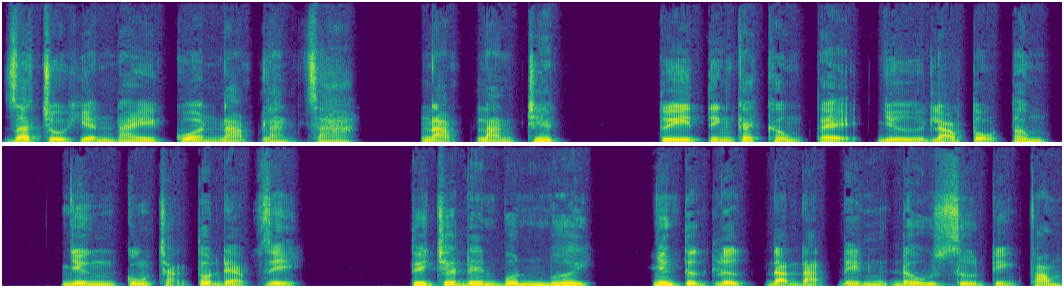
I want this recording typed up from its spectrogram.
Gia chủ hiện nay của nạp lan gia, nạp lan triết, tuy tính cách không tệ như lão tổ tông, nhưng cũng chẳng tốt đẹp gì. Tuy chưa đến 40, nhưng thực lực đã đạt đến đấu sư đỉnh phong.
